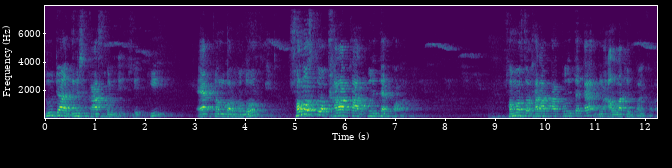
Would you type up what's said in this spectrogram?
দুইটা জিনিস কাজ করলে সে কি? এক নম্বর হলো, সমস্ত খারাপ কাজ পরিত্যাগ করা। সমস্ত খারাপ কাজ পরিত্যাগ এবং আল্লাহকে ভয় করা।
